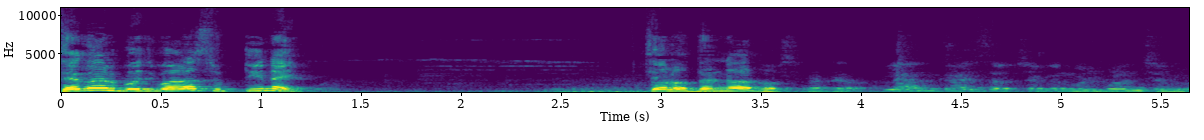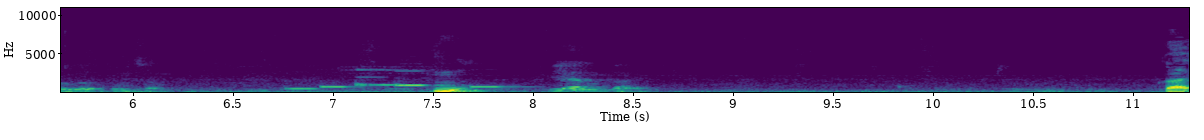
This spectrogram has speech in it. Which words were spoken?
छगन भुजबळला सुट्टी नाही. चलो धन्यवाद बस प्लॅन काय सर छगन भुजबळांच्या विरोधात तुमचा? हं? प्लॅन काय? काय?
